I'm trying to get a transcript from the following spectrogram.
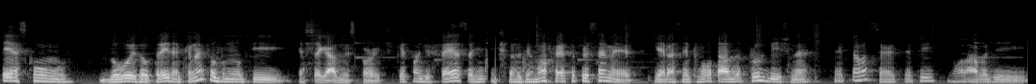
pesca com dois ou três, né? Porque não é todo mundo que é chegado no esporte. Em questão de festa, a gente fazia uma festa por semestre. E era sempre voltada pros bichos, né? Sempre dava certo. Sempre rolava de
